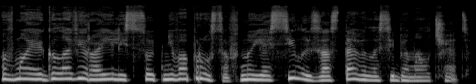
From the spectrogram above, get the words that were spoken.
В моей голове роились сотни вопросов, но я силой заставила себя молчать.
